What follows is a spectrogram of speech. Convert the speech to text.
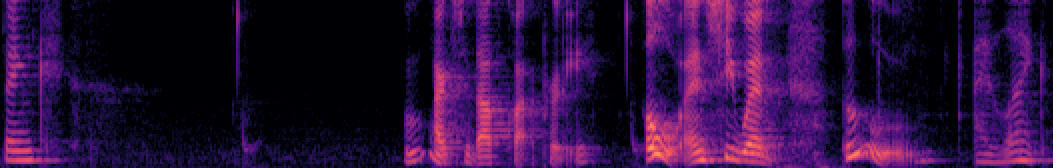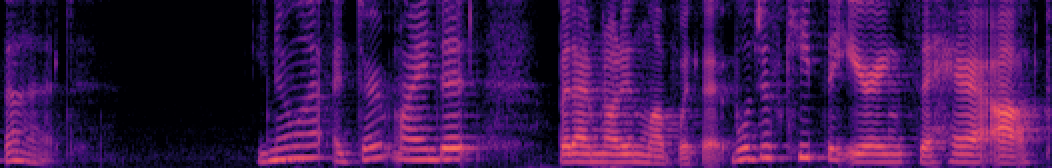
think. Ooh. Actually, that's quite pretty. Oh, and she went, ooh, I like that. You know what? I don't mind it, but I'm not in love with it. We'll just keep the earrings, the hair up.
